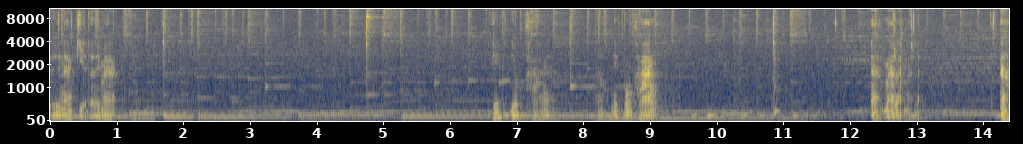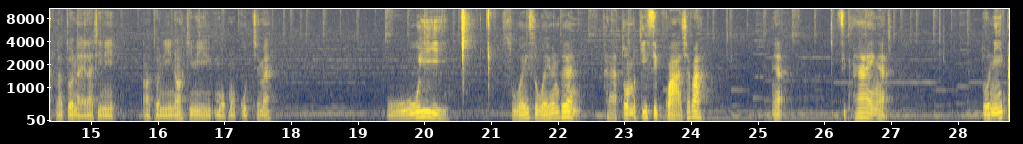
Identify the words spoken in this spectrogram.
เออน่าเกลียดอะไรมาก เอ๊ะเดี๋ยวค้างอะ เน็ตผมค้าง อะ มาละมาละอะ แล้วตัวไหนล่ะทีนี้อ๋อตัวนี้เนาะที่มีหมวกมงกุฎใช่ไหมโอ้ยสวยสวยเพื่อนๆ ขนาดตัวเมื่อกี้สิบกว่าใช่ป่ะ เนี่ยสิบห้าเองอะตัวนี้ไป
